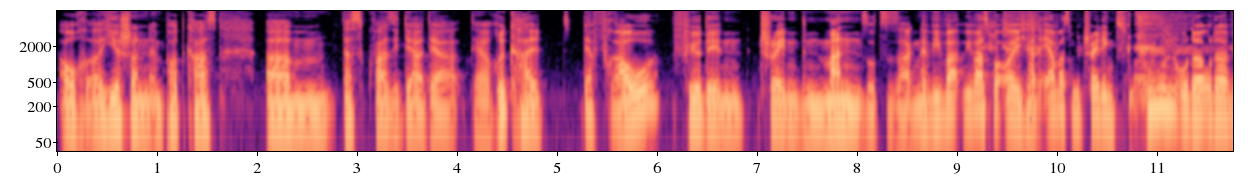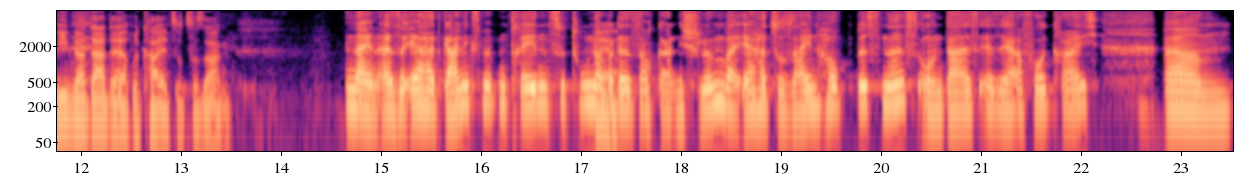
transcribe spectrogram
auch äh, hier schon im Podcast, ähm, dass quasi der, der, der Rückhalt der Frau für den tradenden Mann sozusagen. Ne? Wie war wie es bei euch? Hat er was mit Trading zu tun oder, oder wie war da der Rückhalt sozusagen? Nein, also er hat gar nichts mit dem Traden zu tun, Ah aber ja. das ist auch gar nicht schlimm, weil er hat so sein Hauptbusiness und da ist er sehr erfolgreich. Ähm,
